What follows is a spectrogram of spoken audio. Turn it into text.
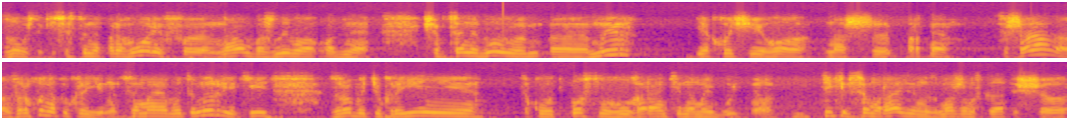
знову ж таки частина переговорів. Е, Нам важливо одне, щоб це не був е, мир, як хоче його наш е, партнер США, за рахунок України. Це має бути мир, який зробить Україні таку от послугу гарантії на майбутнє. От Тільки в цьому разі ми зможемо сказати, що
